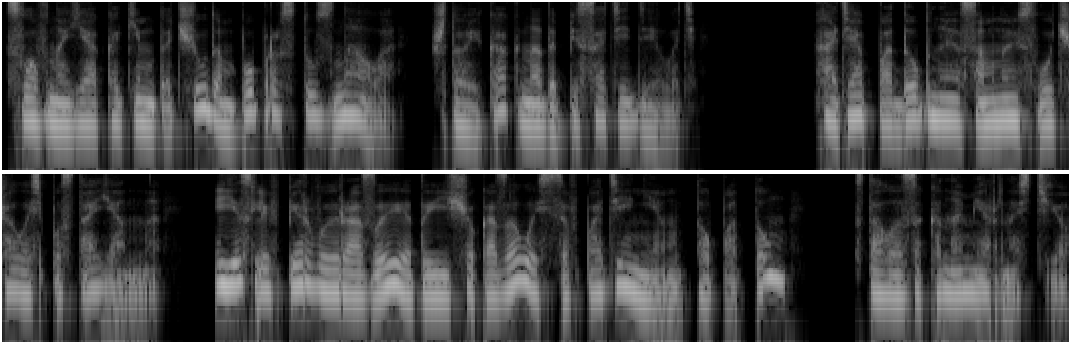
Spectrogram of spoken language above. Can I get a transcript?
Словно я каким-то чудом попросту знала, что и как надо писать и делать. Хотя подобное со мной случалось постоянно. И если в первые разы это еще казалось совпадением, то потом стало закономерностью.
